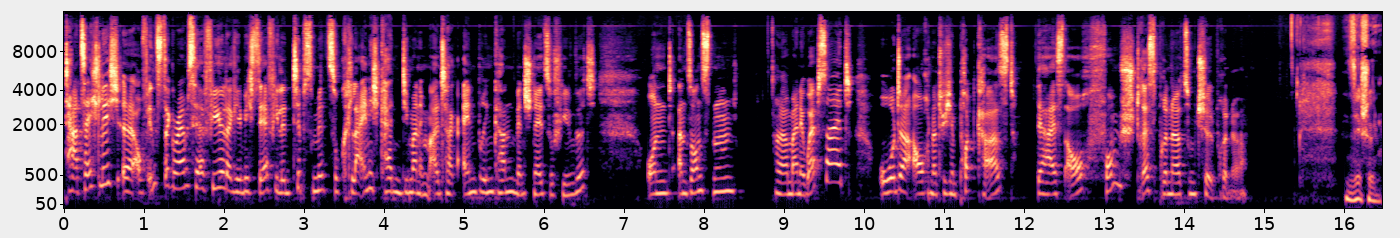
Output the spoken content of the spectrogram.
tatsächlich äh, auf Instagram sehr viel. Da gebe ich sehr viele Tipps mit, so Kleinigkeiten, die man im Alltag einbringen kann, wenn schnell zu viel wird. Und ansonsten äh, meine Website oder auch natürlich ein Podcast. Der heißt auch vom Stresspreneur zum Chillpreneur. Sehr schön.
